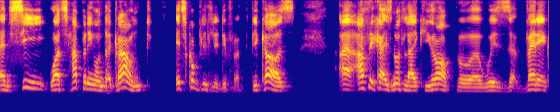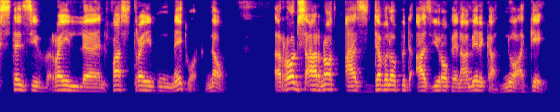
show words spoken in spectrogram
and see what's happening on the ground, it's completely different because uh, Africa is not like Europe uh, with very extensive rail and fast train network. No, uh, roads are not as developed as Europe and America. No, again.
